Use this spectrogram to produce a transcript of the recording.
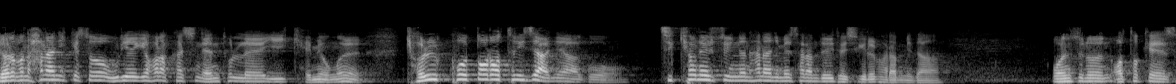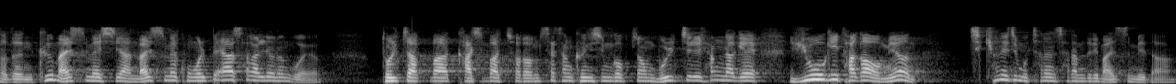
여러분 하나님께서 우리에게 허락하신 엔톨레의 이 계명을 결코 떨어뜨리지 아니하고 지켜낼 수 있는 하나님의 사람들이 되시기를 바랍니다. 원수는 어떻게 해서든 그 말씀의 씨앗, 말씀의 공을 빼앗아 가려는 거예요. 돌짝밭, 가시밭처럼 세상 근심 걱정, 물질 향락의 유혹이 다가오면 지켜내지 못하는 사람들이 많습니다.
